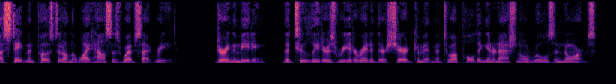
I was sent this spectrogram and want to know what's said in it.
A statement posted on the White House's website read. During the meeting, the two leaders reiterated their shared commitment to upholding international rules and norms,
